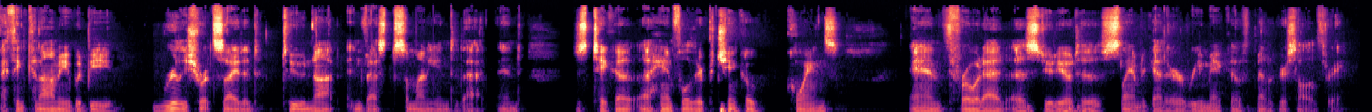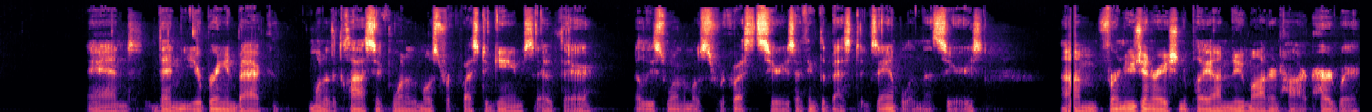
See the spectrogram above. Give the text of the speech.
I think Konami would be really short sighted to not invest some money into that and just take a, a handful of their pachinko coins and throw it at a studio to slam together a remake of Metal Gear Solid 3. And then you're bringing back one of the classic, one of the most requested games out there, at least one of the most requested series. I think the best example in that series um, for a new generation to play on new modern hard- hardware.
